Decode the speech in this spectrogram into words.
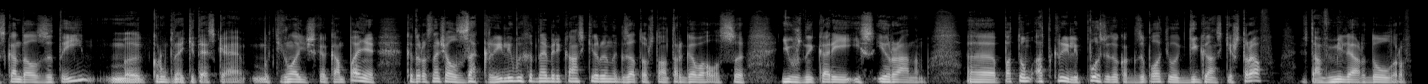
скандал с ZTE, крупная китайская технологическая компания, которая сначала закрыли выход на американский рынок за то, что она торговала с Южной Кореей и с Ираном, потом открыли после того, как заплатила гигантский штраф там, в миллиард долларов,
